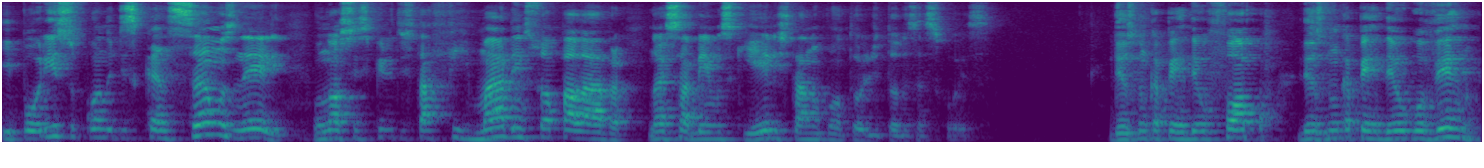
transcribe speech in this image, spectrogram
e por isso, quando descansamos nele, o nosso espírito está firmado em Sua palavra, nós sabemos que Ele está no controle de todas as coisas. Deus nunca perdeu o foco, Deus nunca perdeu o governo,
